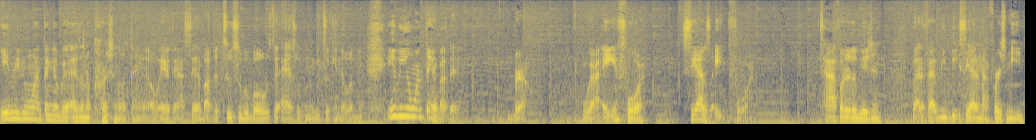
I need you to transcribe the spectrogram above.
Even if you want to think of it as a personal thing of everything I said about the two Super Bowls, the ass whooping we took in the even you want to think about that, bro. We are eight and four. Seattle's eight and four. Tie for the division. By the fact we beat Seattle in our first meeting,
